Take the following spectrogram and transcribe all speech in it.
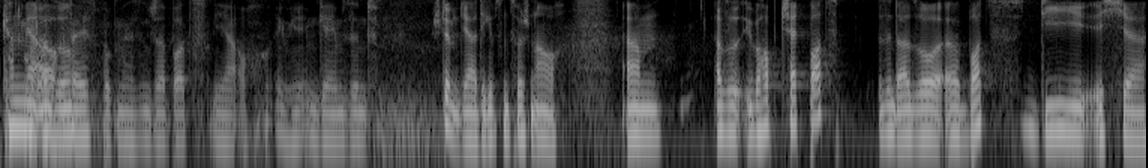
kann mir Oder also. auch Facebook Messenger Bots, die ja auch irgendwie im Game sind. Stimmt, ja, die gibt es inzwischen auch. Ähm, also überhaupt Chatbots sind also äh, Bots, die ich äh,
